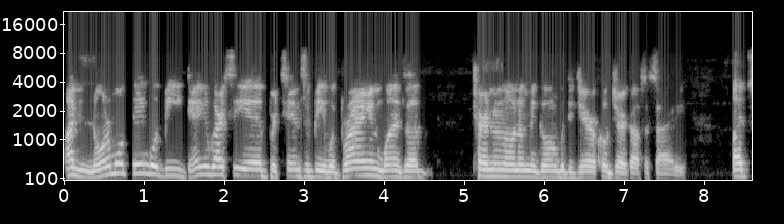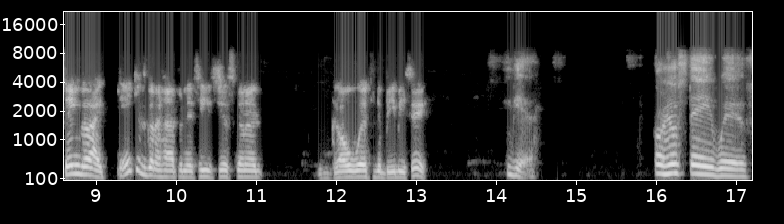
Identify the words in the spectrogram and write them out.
a normal thing would be Daniel Garcia pretends to be with Bryan, winds up turning on him and going with the Jericho Jerk Off Society a thing that I think is going to happen is he's just going to go with the BBC. Yeah. Or he'll stay with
